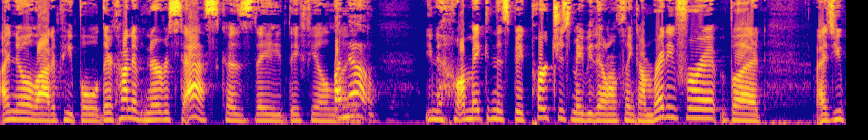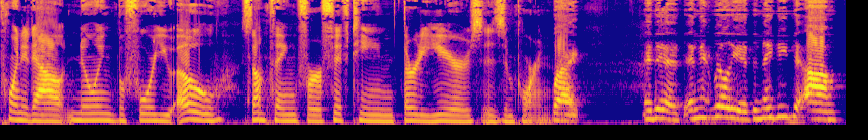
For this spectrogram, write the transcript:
I know a lot of people, they're kind of nervous to ask because they, they feel like, I know. You know, I'm making this big purchase. Maybe they don't think I'm ready for it. But as you pointed out, knowing before you owe something for 15, 30 years is important. Right. It is, and it really is, and they need to. Um,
